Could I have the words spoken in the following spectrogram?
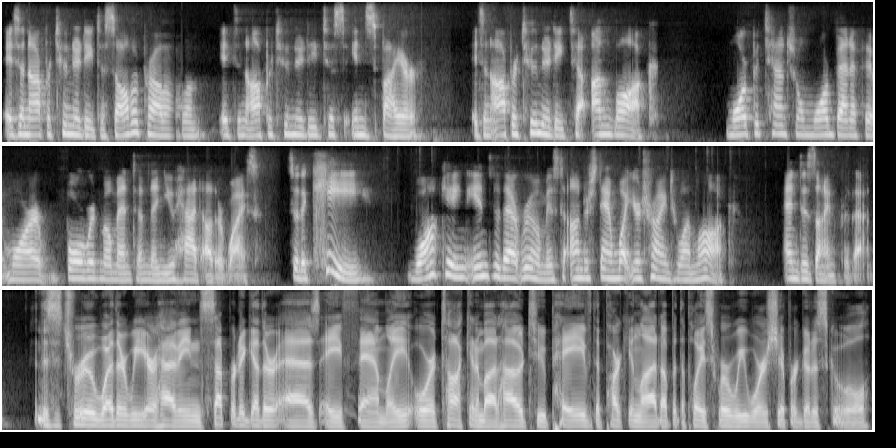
It's an opportunity to solve a problem, it's an opportunity to inspire, it's an opportunity to unlock more potential, more benefit, more forward momentum than you had otherwise. So the key walking into that room is to understand what you're trying to unlock and design for that. This is true whether we are having supper together as a family or talking about how to pave the parking lot up at the place where we worship or go to school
